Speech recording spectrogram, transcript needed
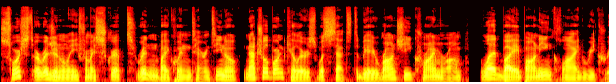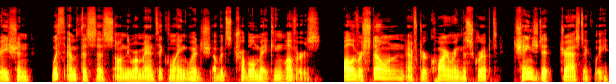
Sourced originally from a script written by Quentin Tarantino, Natural Born Killers was set to be a raunchy crime romp led by a Bonnie and Clyde recreation with emphasis on the romantic language of its troublemaking lovers. Oliver Stone, after acquiring the script, changed it drastically,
